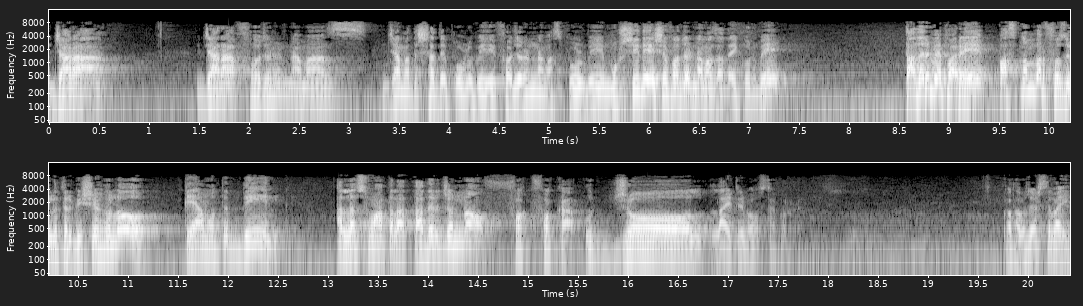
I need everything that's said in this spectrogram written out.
যারা যারা ফজরের নামাজ জামাতের সাথে পড়বে, ফজরের নামাজ পড়বে, মসজিদে এসে ফজরের নামাজ আদায় করবে, তাদের ব্যাপারে পাঁচ নম্বর ফজিলতের বিষয় হলো কেয়ামতের দিন আল্লাহ সুমাতালা তাদের জন্য ফকফকা, উজ্জ্বল লাইটের ব্যবস্থা করবেন। কথা বুঝে আসছে ভাই?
